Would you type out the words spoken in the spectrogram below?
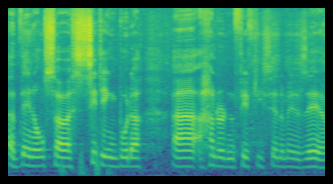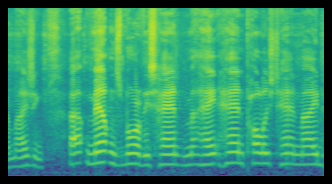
And then also a sitting Buddha, uh, 150 centimetres there. Amazing. Uh, mountains, more of this hand, hand polished, handmade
